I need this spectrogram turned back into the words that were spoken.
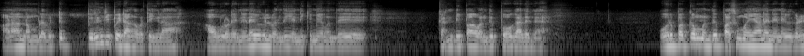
ஆனால் நம்மளை விட்டு பிரிஞ்சு போயிட்டாங்க பார்த்தீங்களா அவங்களோட நினைவுகள் வந்து என்றைக்குமே வந்து கண்டிப்பாக வந்து போகாதுங்க. ஒரு பக்கம் வந்து பசுமையான நினைவுகள்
